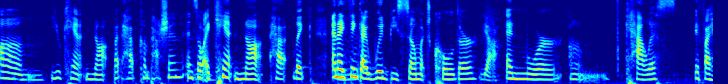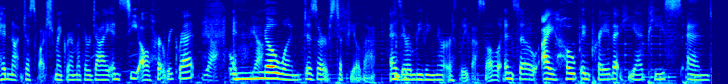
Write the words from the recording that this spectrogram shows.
um, you can't not but have compassion. And so I can't not have, like, and I think I would be so much colder Yeah. and more um, callous if I had not just watched my grandmother die and see all her regret. Yeah. Oof, and yeah. no one deserves to feel that as they're leaving their earthly vessel. And so I hope and pray that he had peace and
